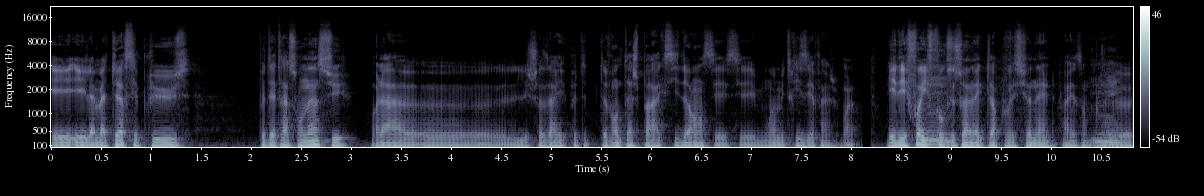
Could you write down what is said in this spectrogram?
Et, et l'amateur, c'est plus peut-être à son insu. Voilà, euh, les choses arrivent peut-être davantage par accident, c'est c'est moins maîtrisé. Enfin, voilà. Et des fois, il faut Mm. que ce soit un acteur professionnel, par exemple. Euh,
